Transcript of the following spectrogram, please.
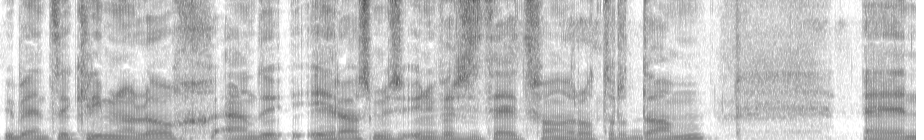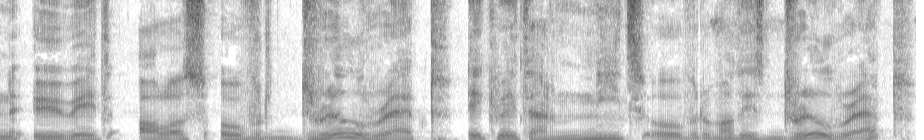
U bent criminoloog aan de Erasmus Universiteit van Rotterdam. En u weet alles over drillrap. Ik weet daar niets over. Wat is drillrap?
